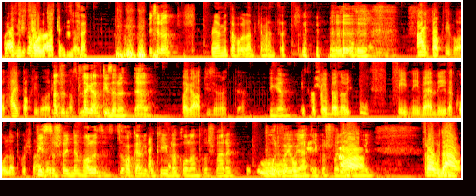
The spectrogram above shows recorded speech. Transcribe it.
Olyan, mint a holland kemence. Micsoda? Olyan, mint a holland kemence. Hány paklival? Hány paklival? hát legalább 15-tel. legalább 15-tel. Igen. Biztos vagy benne, hogy uff, szénnévernélek holland kocsmából. Biztos, hogy nem hallod, akármikor kihívlak holland kocsmára. Kurva jó játékos vagy Aha. amúgy. Throw down,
